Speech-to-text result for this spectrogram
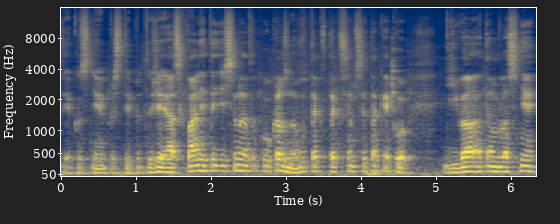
jako s těmi prsty, protože já schválně teď, když jsem na to koukal znovu, tak, tak jsem se tak jako díval a tam vlastně,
